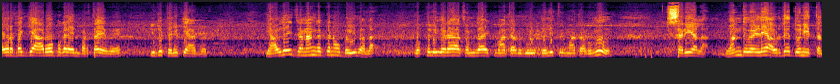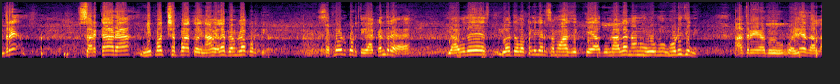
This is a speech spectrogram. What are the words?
ಅವರ ಬಗ್ಗೆ ಆರೋಪಗಳೇನು ಬರ್ತಾ ಇವೆ, ಇದು ತನಿಖೆ ಆಗಬೇಕು. ಯಾವುದೇ ಜನಾಂಗಕ್ಕೆ ನಾವು ಬೈದಲ್ಲ ಒಕ್ಕಲಿಗರ, ಸಮುದಾಯಕ್ಕೆ ಮಾತಾಡೋದು, ದಲಿತರಿಗೆ ಮಾತಾಡೋದು ಸರಿಯಲ್ಲ. ಒಂದು ವೇಳೆ ಅವ್ರದ್ದೇ ಧ್ವನಿ ಇತ್ತಂದ್ರೆ ಸರ್ಕಾರ ನಿಪಕ್ಷಪಾತವಾಗಿ, ನಾವೆಲ್ಲ ಬೆಂಬಲ ಕೊಡ್ತೀವಿ. ಸಪೋರ್ಟ್ ಕೊಡ್ತೀವಿ. ಯಾಕಂದ್ರೆ ಯಾವುದೇ ಇವತ್ತು ಒಕ್ಕಲಿಗರ ಸಮಾಜಕ್ಕೆ ಅದನ್ನೆಲ್ಲ ನಾನು ನೋಡಿದ್ದೀನಿ. ಆದರೆ ಅದು ಒಳ್ಳೆಯದಲ್ಲ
